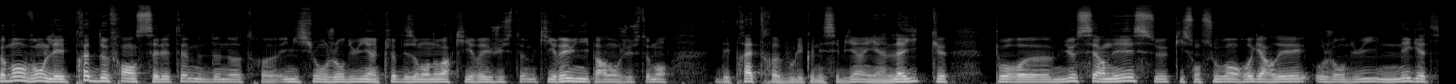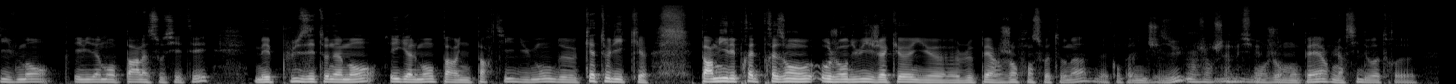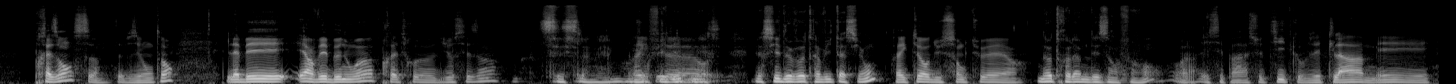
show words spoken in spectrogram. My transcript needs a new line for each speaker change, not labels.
Comment vont les prêtres de France? C'est le thème de notre émission aujourd'hui, un club des hommes en noir qui, réunit pardon, justement des prêtres, vous les connaissez bien, et un laïc pour euh, mieux cerner ceux qui sont souvent regardés aujourd'hui négativement, évidemment par la société, mais plus étonnamment également par une partie du monde catholique. Parmi les prêtres présents aujourd'hui, j'accueille euh, le père Jean-François Thomas de la Compagnie de Jésus.
Bonjour, cher monsieur.
Bonjour, mon père. Merci de votre présence. Ça faisait longtemps. L'abbé Hervé Benoît, prêtre diocésain.
C'est cela même. Bonjour Philippe, merci. Merci de votre invitation.
Recteur du sanctuaire
Notre-Dame des Enfants.
Voilà, et c'est pas à ce titre que vous êtes là, mais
